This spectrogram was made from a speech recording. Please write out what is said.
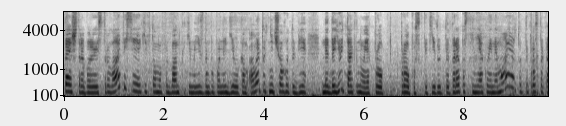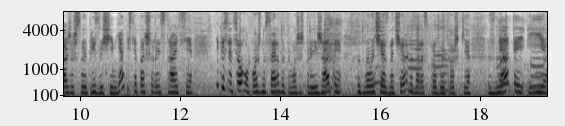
теж треба реєструватися, як і в тому фудбанку, який ми їздимо по понеділкам, але тут нічого тобі не дають, так ну як проп- пропуск такий. Тут перепустки ніякої немає. Тут ти просто кажеш своє прізвище ім'я після першої реєстрації. І після цього кожну середу ти можеш приїжджати. Тут величезна черга. Зараз спробую трошки зняти. І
